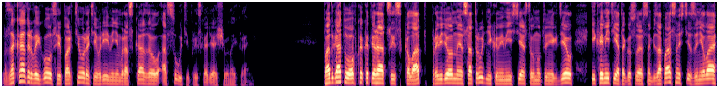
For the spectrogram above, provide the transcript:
Закадровый голос репортера тем временем рассказывал о сути происходящего на экране. Подготовка к операции «Склад», проведенная сотрудниками Министерства внутренних дел и Комитета государственной безопасности, заняла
